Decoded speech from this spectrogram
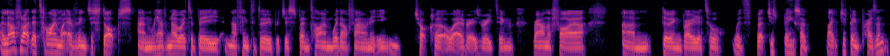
I love like the time where everything just stops and we have nowhere to be, nothing to do, but just spend time with our family, eating chocolate or whatever it is we're eating around the fire, um, doing very little with, but just being so like just being present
